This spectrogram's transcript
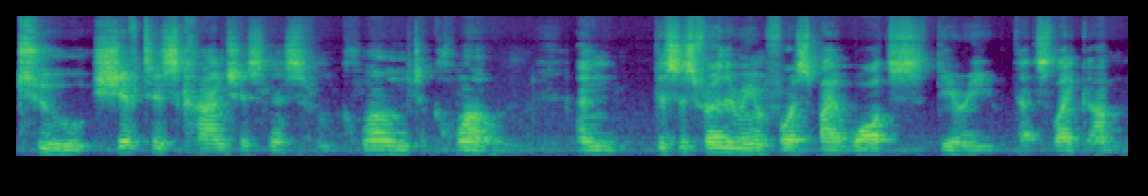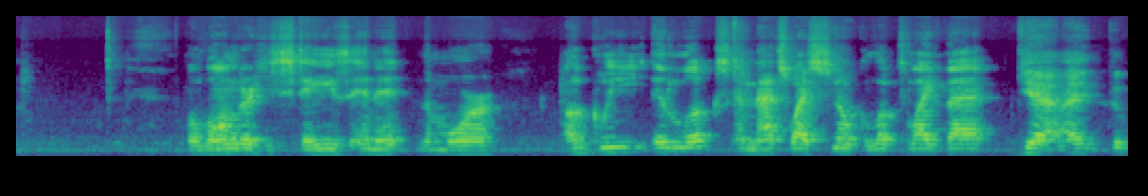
to shift his consciousness from clone to clone, and this is further reinforced by Walt's theory that's like um the longer he stays in it, the more ugly it looks, and that's why Snoke looked like that. Yeah, I the,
